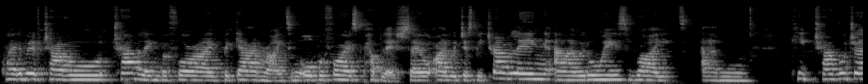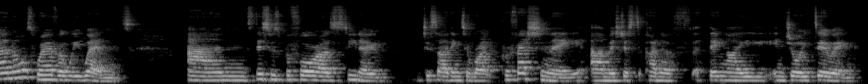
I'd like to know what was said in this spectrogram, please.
quite a bit of travel traveling before I began writing or before I was published. So I would just be traveling and I would always write, um, keep travel journals wherever we went. And this was before I was, you know, deciding to write professionally. Um, just a kind of a thing I enjoy doing.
